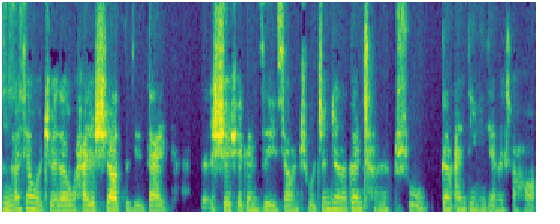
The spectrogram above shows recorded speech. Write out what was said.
嗯？好像我觉得我还是需要自己在学学跟自己相处，真正的更成熟、更安定一点的时候，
